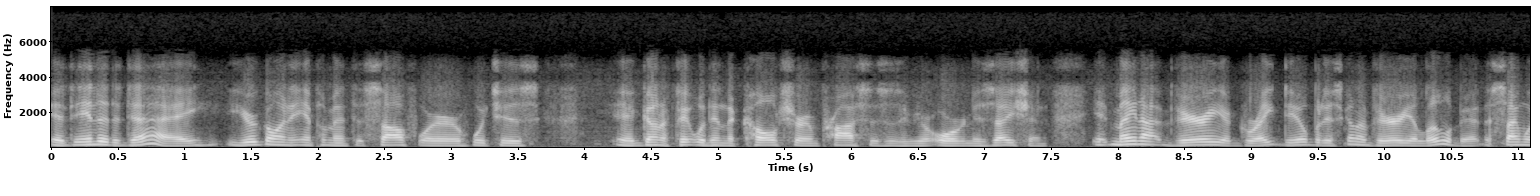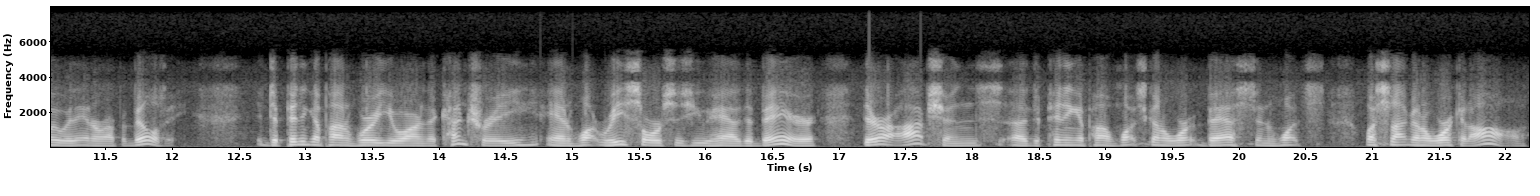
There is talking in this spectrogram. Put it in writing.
at the end of the day, you're going to implement the software which is going to fit within the culture and processes of your organization. It may not vary a great deal, but it's going to vary a little bit. The same way with interoperability depending upon where you are in the country and what resources you have to bear, there are options uh, depending upon what's going to work best and what's what's not going to work at all.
